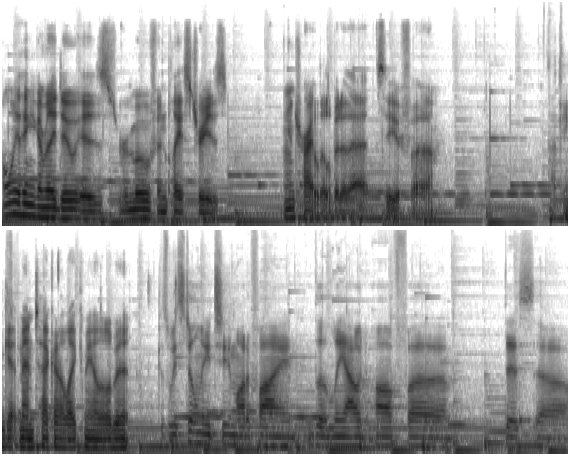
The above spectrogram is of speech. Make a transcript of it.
only thing you can really do is remove and place trees. I'm gonna try a little bit of that, see if uh, I can get Manteca to like me a little bit. because we still need to modify the layout of uh, this uh,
